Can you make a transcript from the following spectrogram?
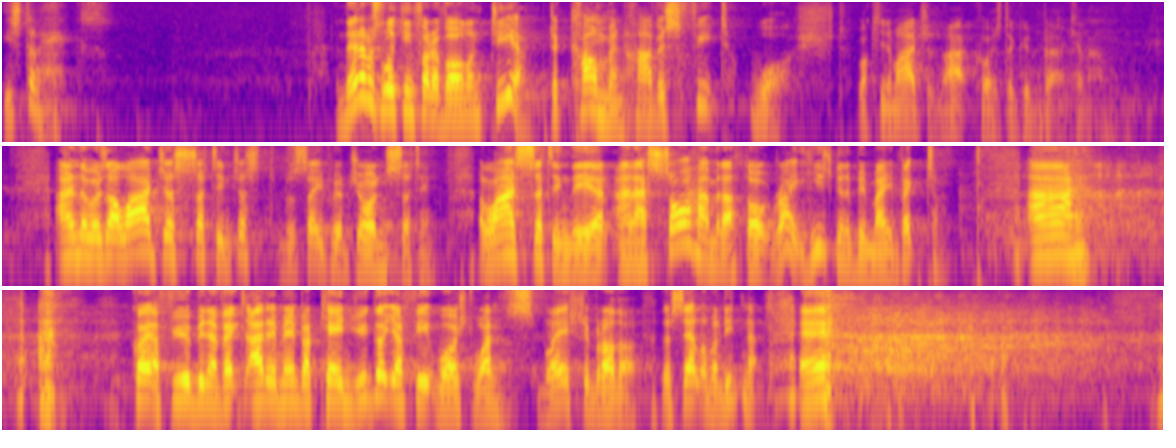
Easter eggs. And then I was looking for a volunteer to come and have his feet washed. Well, can you imagine? That caused a good bit kind of. And there was a lad just sitting, just beside where John's sitting. A lad sitting there, and I saw him and I thought, right, he's going to be my victim. Uh, Quite a few have been evicted. I remember, Ken, you got your feet washed once. Bless you, brother. They certainly were needing it. Uh,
